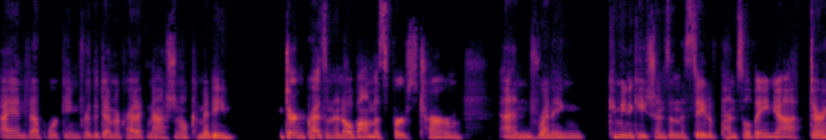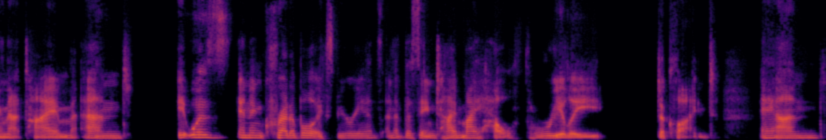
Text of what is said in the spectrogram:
I ended up working for the Democratic National Committee during President Obama's first term and running communications in the state of Pennsylvania during that time. And it was an incredible experience. And at the same time, my health really declined. And,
